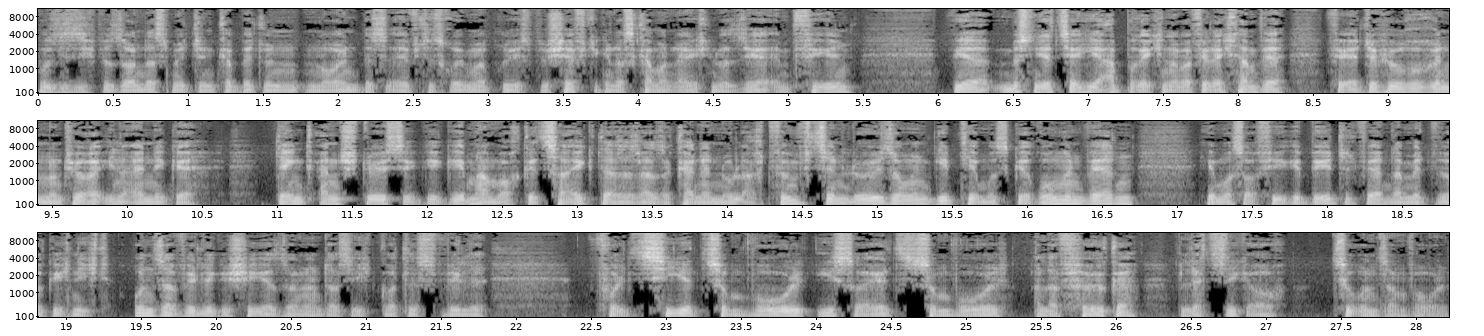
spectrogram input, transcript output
wo Sie sich besonders mit den Kapiteln 9 bis 11 des Römerbriefs beschäftigen. Das kann man eigentlich nur sehr empfehlen. Wir müssen jetzt ja hier abbrechen, aber vielleicht haben wir, verehrte Hörerinnen und Hörer, Ihnen einige Denkanstöße gegeben, haben auch gezeigt, dass es also keine 0815 Lösungen gibt. Hier muss gerungen werden. Hier muss auch viel gebetet werden, damit wirklich nicht unser Wille geschehe, sondern dass sich Gottes Wille vollziehe zum Wohl Israels, zum Wohl aller Völker, letztlich auch zu unserem Wohl.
